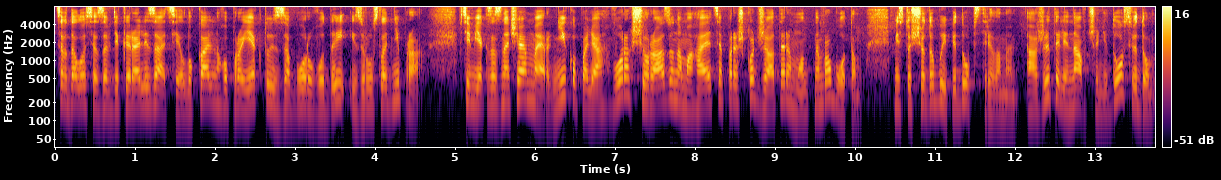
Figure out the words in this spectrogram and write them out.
Це вдалося завдяки реалізації локального проєкту із забору води із русла Дніпра. Втім, як зазначає мер Нікополя, ворог щоразу намагається перешкоджати ремонтним роботам. Місто щодоби під обстрілами, а жителі, навчені досвідом,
